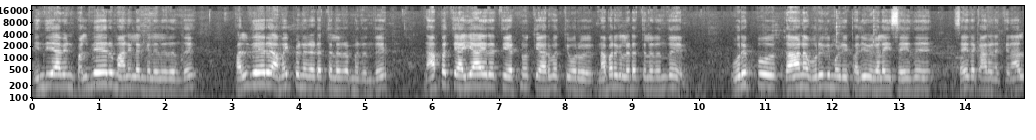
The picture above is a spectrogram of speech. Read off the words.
இந்தியாவின் பல்வேறு மாநிலங்களிலிருந்து பல்வேறு அமைப்பினரிடத்திலிருந்து நாற்பத்தி ஐயாயிரத்தி எட்நூற்றி அறுபத்தி ஒரு நபர்களிடத்திலிருந்து உறுப்பு தான உறுதிமொழி பதிவுகளை செய்து செய்த காரணத்தினால்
